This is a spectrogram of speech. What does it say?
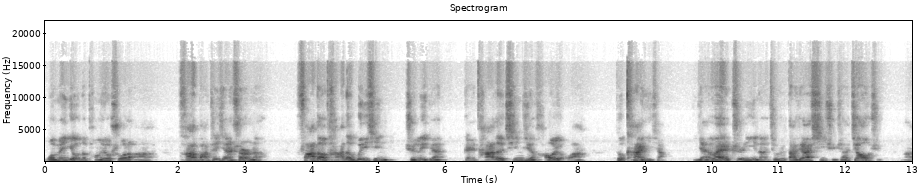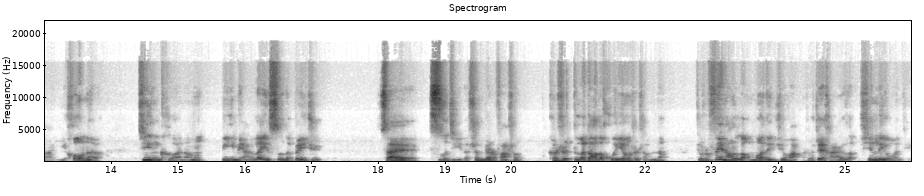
我们有的朋友说了啊，他把这件事儿呢发到他的微信群里边，给他的亲戚好友啊都看一下，言外之意呢就是大家吸取一下教训啊，以后呢尽可能避免类似的悲剧。在自己的身边发生，可是得到的回应是什么呢？就是非常冷漠的一句话，说这孩子心理有问题。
